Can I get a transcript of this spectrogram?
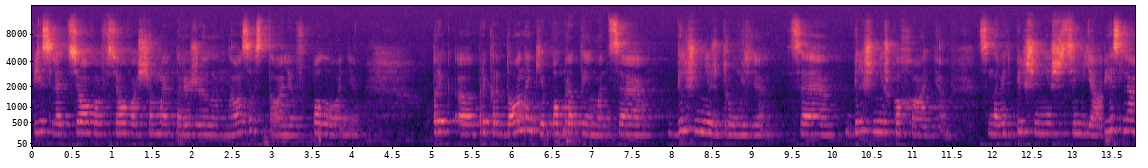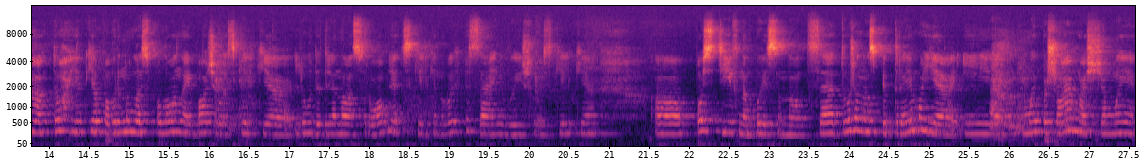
Після цього всього, що ми пережили на Азовсталі, в полоні, е, прикордонники, побратими це більше, ніж друзі, це більше, ніж кохання, це навіть більше, ніж сім'я. Після того, як я повернулася з полону і бачила, скільки люди для нас роблять, скільки нових пісень вийшло, скільки е, постів написано, це дуже нас підтримує, і ми пишаємо, що ми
